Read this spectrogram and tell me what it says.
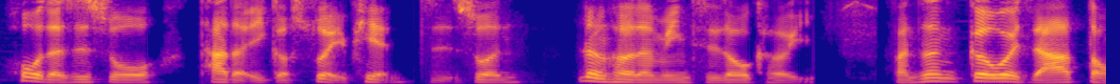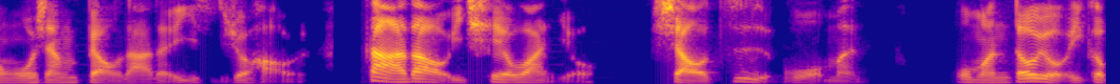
或者是说它的一个碎片子孙，任何的名词都可以。反正各位只要懂我想表达的意思就好了。大到一切万有，小至我们，我们都有一个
